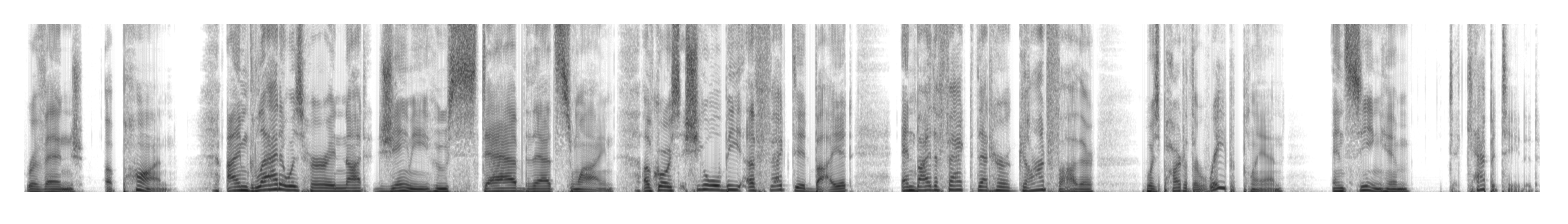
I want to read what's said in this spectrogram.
revenge upon. I'm glad it was her and not Jamie who stabbed that swine. Of course, she will be affected by it and by the fact that her godfather was part of the rape plan and seeing him decapitated.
